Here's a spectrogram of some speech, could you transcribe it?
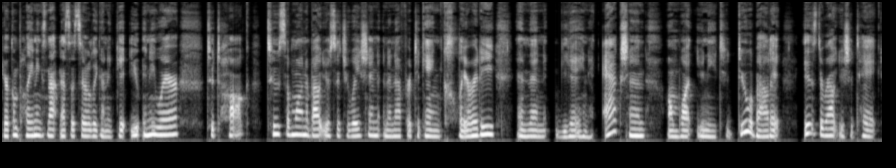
your complaining is not necessarily going to get you anywhere to talk to someone about your situation in an effort to gain clarity and then gain action on what you need to do about it is the route you should take.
